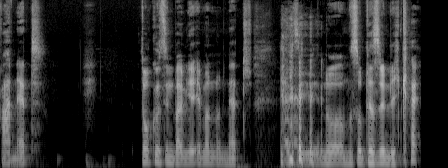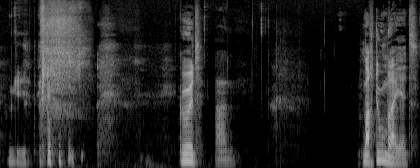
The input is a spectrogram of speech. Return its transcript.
war nett. Dokus sind bei mir immer nur nett, wenn sie nur um so Persönlichkeiten geht. Gut. Mann. Mach du mal jetzt.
